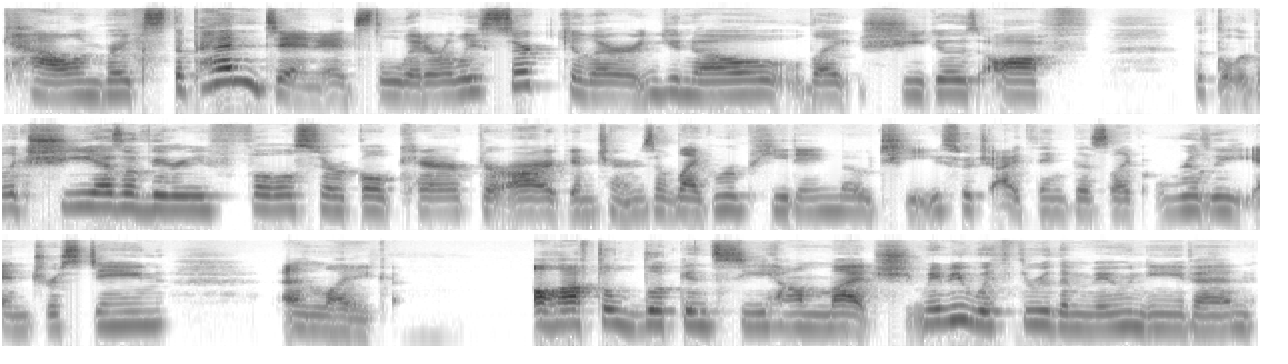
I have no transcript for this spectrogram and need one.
Callum breaks the pendant. It's literally circular you know? Like she goes off like she has a very full circle character arc in terms of like repeating motifs which i think is like really interesting. And like i'll have to look and see how much maybe with through the moon even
